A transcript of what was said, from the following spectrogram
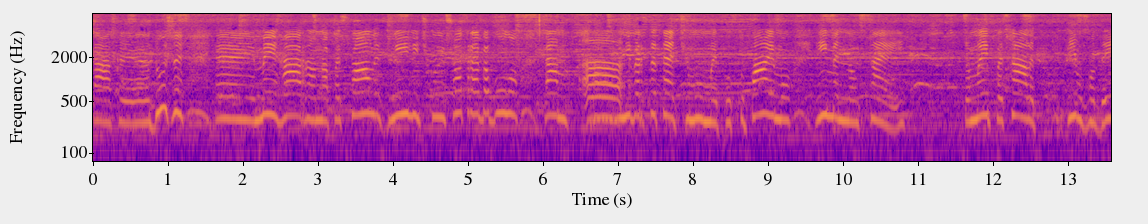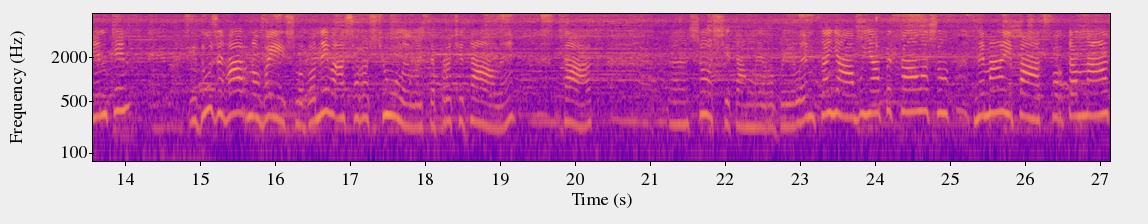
Так, е, дуже е, ми гарно написали з Лілічкою, що треба було там А- в університет, чому ми поступаємо іменно цей. То ми писали півгодинки і дуже гарно вийшло. Вони аж розчулилися, прочитали. Так. Е, Що ще там ми робили? Заяву я писала, що немає паспорта в нас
